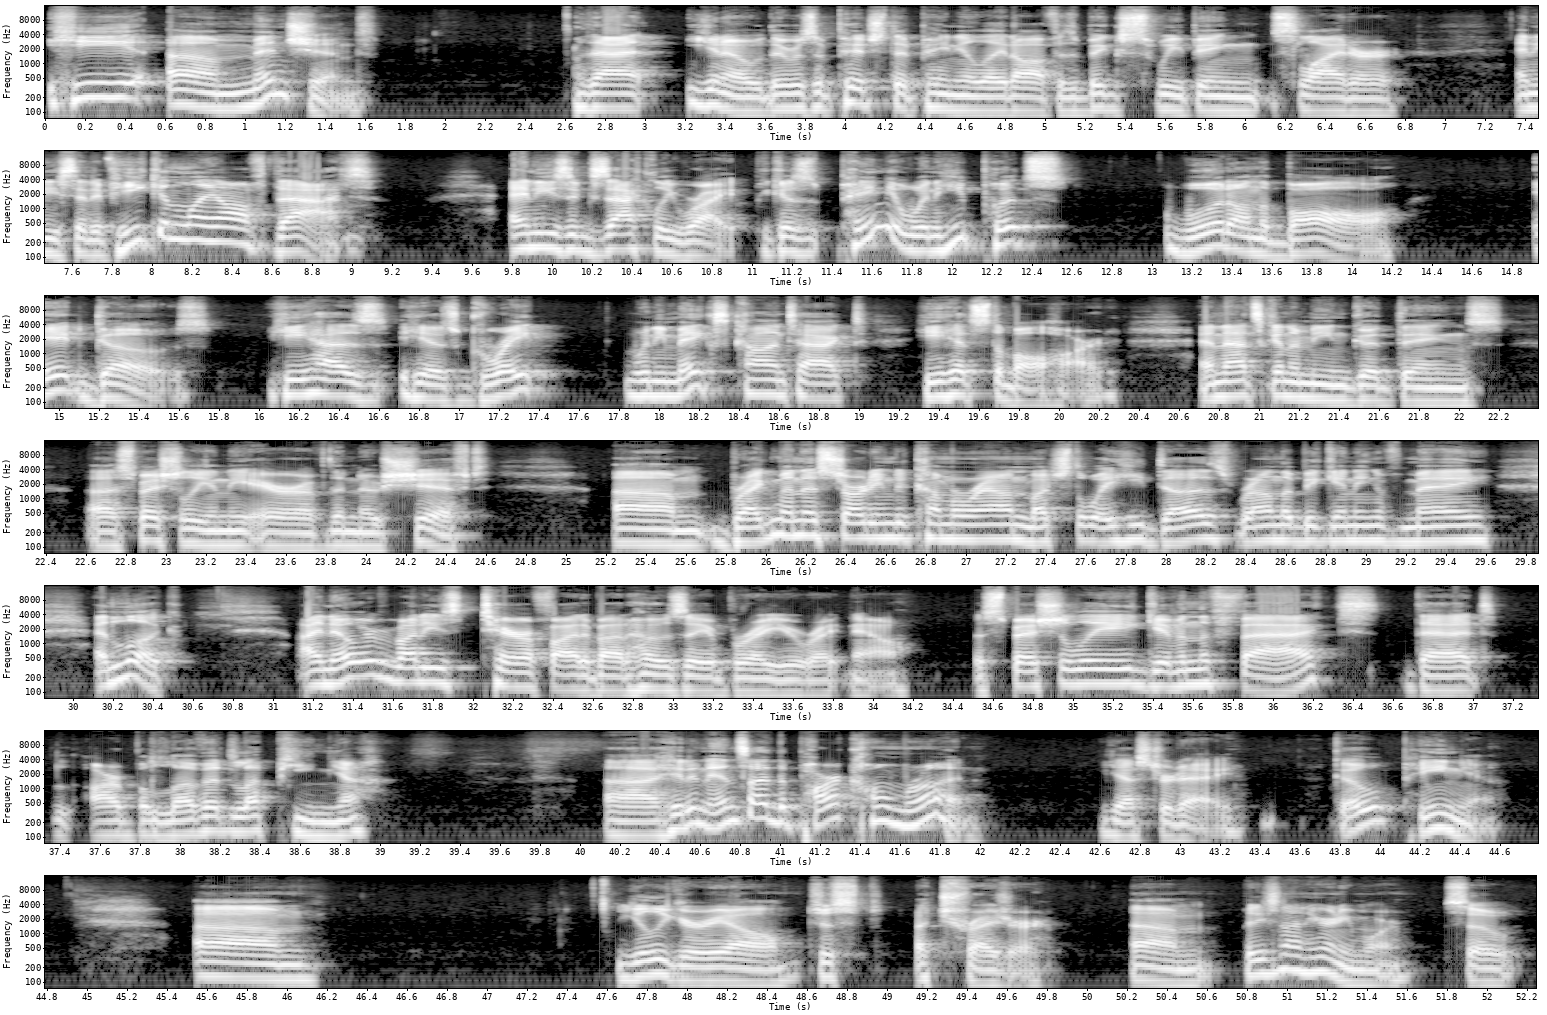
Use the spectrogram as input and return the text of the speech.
he um, mentioned that you know there was a pitch that Pena laid off, his big sweeping slider, and he said if he can lay off that, and he's exactly right because Pena when he puts wood on the ball, it goes. He has he has great when he makes contact, he hits the ball hard, and that's going to mean good things, uh, especially in the era of the no shift. Um, Bregman is starting to come around much the way he does around the beginning of May. And look, I know everybody's terrified about Jose Abreu right now, especially given the fact that our beloved La Pina uh, hit an inside the park home run yesterday. Go Pena. Um, Yuli Gurriel, just a treasure. Um, but he's not here anymore. So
